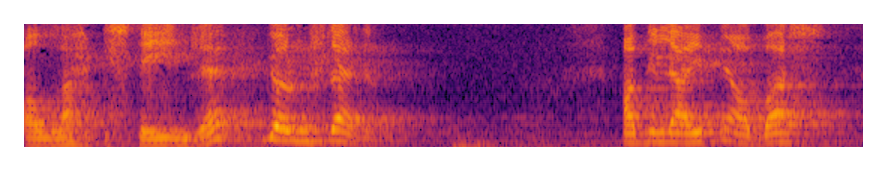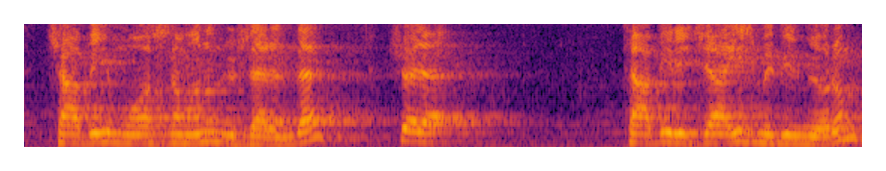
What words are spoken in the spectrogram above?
Allah isteyince görmüşlerdir. Abdullah İbni Abbas Kabe-i Muazzama'nın üzerinde şöyle tabiri caiz mi bilmiyorum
